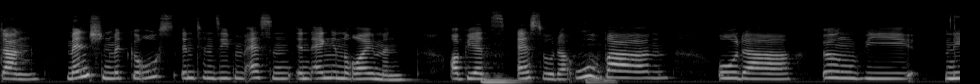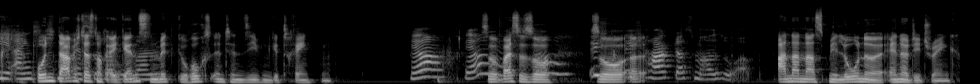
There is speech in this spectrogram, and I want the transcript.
Dann Menschen mit geruchsintensivem Essen in engen Räumen. Ob jetzt Mhm. S- oder U-Bahn oder irgendwie. Nee, eigentlich. Und darf ich das noch ergänzen U-Bahn. mit geruchsintensiven Getränken? Ja, ja. So, weißt du, so, ich, so ich äh, hake das mal so ab. Ananas, Melone, Energy Drink.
